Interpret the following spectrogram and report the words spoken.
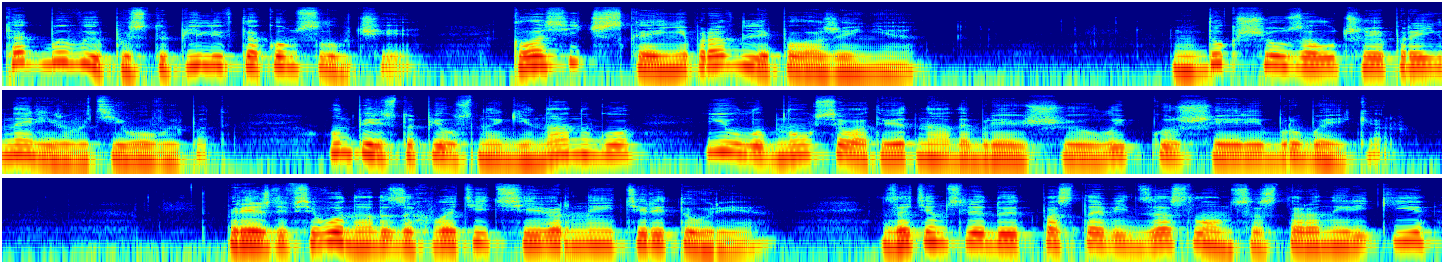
как бы вы поступили в таком случае? Классическое, не положение?» Док счел за лучшее проигнорировать его выпад. Он переступил с ноги на ногу и улыбнулся в ответ на одобряющую улыбку Шерри Брубейкер. Прежде всего надо захватить северные территории. Затем следует поставить заслон со стороны реки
